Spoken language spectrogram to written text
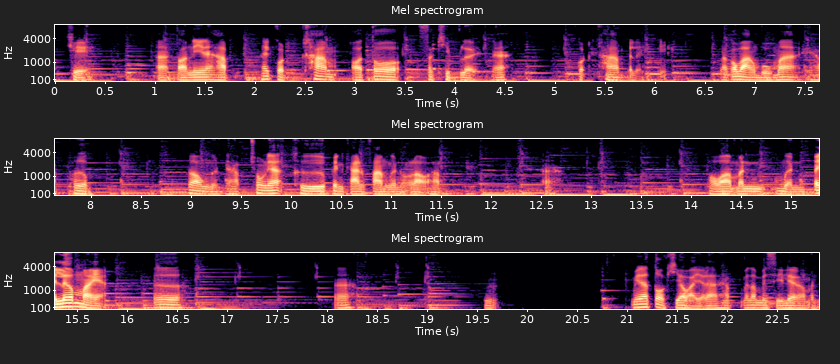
โอเคอะตอนนี้นะครับให้กดข้ามออโต้สคริปเลยนะ กดข้ามไปเลยนี่แล้วก็วางบูมานะครับเพิ่มเพื่อเอาเงินนะครับ ช่วงนี้คือเป็นการฟาร์มเงินของเราครับ เพราะว่ามันเหมือนไปเริ่มใหม่อะ เออนะอืมมินาโตะเคลียร์ไหวอยู่แล้วครับ ไม่ต้องไปซีเรียสกับมัน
